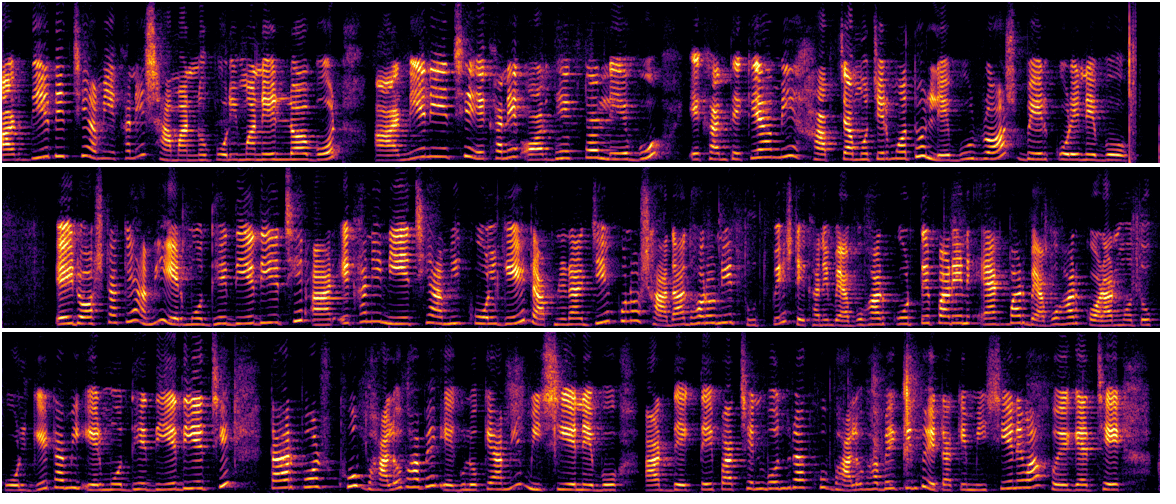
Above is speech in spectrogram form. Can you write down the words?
আর দিয়ে দিচ্ছি আমি এখানে সামান্য পরিমাণের লবণ। আর নিয়ে নিয়েছি এখানে অর্ধেকটা লেবু। এখান থেকে আমি হাফ চামচের মতো লেবুর রস বের করে নেব। এই রসটাকে আমি এর মধ্যে দিয়ে দিয়েছি আর এখানে নিয়েছি আমি কোলগেট। আপনারা যে কোনো সাদা ধরনের টুথপেস্ট এখানে ব্যবহার করতে পারেন। একবার ব্যবহার করার মতো কোলগেট আমি এর মধ্যে দিয়ে দিয়েছি। তারপর খুব ভালোভাবে এগুলোকে আমি মিশিয়ে নেব। আর দেখতেই পাচ্ছেন বন্ধুরা, খুব ভালোভাবে কিন্তু এটাকে মিশিয়ে নেওয়া হয়ে গেছে।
